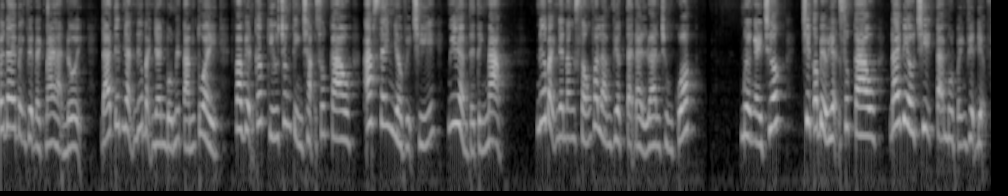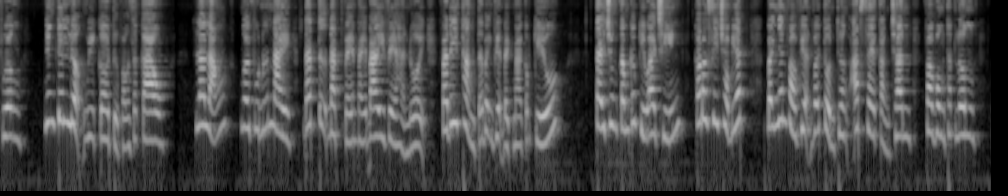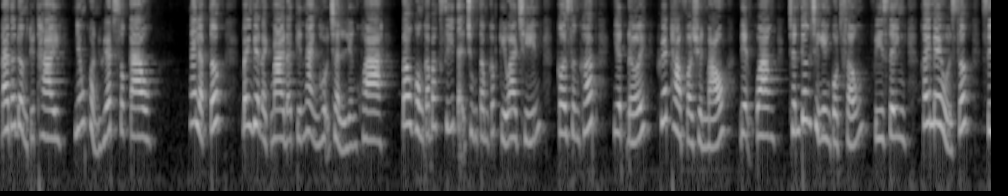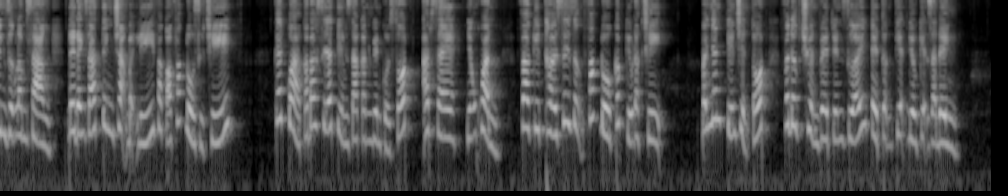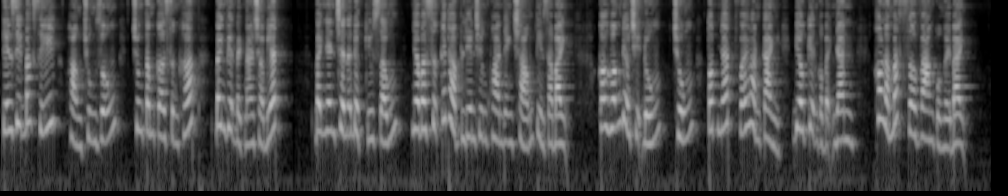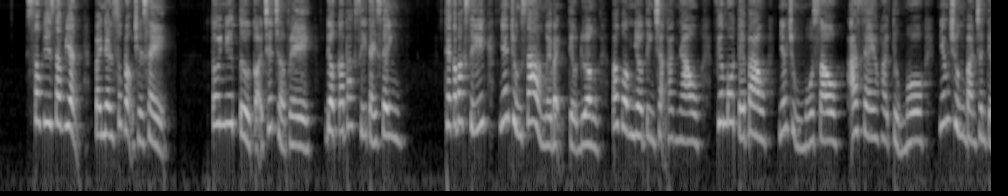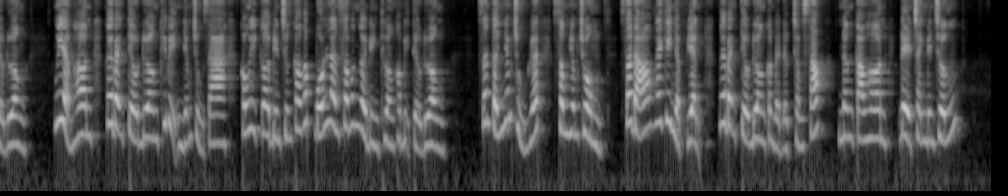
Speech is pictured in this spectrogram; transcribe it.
Mới đây, Bệnh viện Bạch Mai Hà Nội đã tiếp nhận nữ bệnh nhân 48 tuổi vào viện cấp cứu trong tình trạng sốt cao, áp xe nhiều vị trí, nguy hiểm tới tính mạng. Nữ bệnh nhân đang sống và làm việc tại Đài Loan, Trung Quốc. Mười ngày trước, chị có biểu hiện sốt cao, đã điều trị tại một bệnh viện địa phương, nhưng tiên lượng nguy cơ tử vong rất cao. Lo lắng, người phụ nữ này đã tự đặt vé máy bay về Hà Nội và đi thẳng tới bệnh viện Bạch Mai cấp cứu. Tại trung tâm cấp cứu A9, các bác sĩ cho biết bệnh nhân vào viện với tổn thương áp xe cẳng chân và vùng thắt lưng, đai tháo đường tuyết thai, nhiễm khuẩn huyết, sốt cao. Ngay lập tức, bệnh viện Bạch Mai đã tiến hành hội trần liên khoa, bao gồm các bác sĩ tại trung tâm cấp cứu A9, cơ xương khớp, nhiệt đới, huyết học và truyền máu, điện quang, chấn thương chỉnh hình cột sống, vi sinh, gây mê hồi sức, dinh dưỡng lâm sàng để đánh giá tình trạng bệnh lý và có phác đồ xử trí. Kết quả các bác sĩ đã tìm ra căn nguyên của sốt, áp xe, nhiễm khuẩn và kịp thời xây dựng phác đồ cấp cứu đặc trị. Bệnh nhân tiến triển tốt và được chuyển về tuyến dưới để thuận tiện điều kiện gia đình. Tiến sĩ bác sĩ Hoàng Trung Dũng, Trung tâm cơ xương khớp, Bệnh viện Bạch Mai cho biết, bệnh nhân trên đã được cứu sống nhờ vào sự kết hợp liên chuyên khoa nhanh chóng tìm ra bệnh, có hướng điều trị đúng, trúng, tốt nhất với hoàn cảnh, điều kiện của bệnh nhân, không làm mất giờ vàng của người bệnh. Sau khi ra viện, bệnh nhân xúc động chia sẻ, tôi như từ cõi chết trở về, được các bác sĩ tái sinh. Theo các bác sĩ, nhiễm trùng da ở người bệnh tiểu đường bao gồm nhiều tình trạng khác nhau, viêm mô tế bào, nhiễm trùng mô sâu, áp xe hoại tử mô, nhiễm trùng bàn chân tiểu đường. Nguy hiểm hơn, người bệnh tiểu đường khi bị nhiễm trùng da có nguy cơ biến chứng cao gấp 4 lần so với người bình thường không bị tiểu đường, dẫn tới nhiễm trùng huyết, sông nhiễm trùng. Do đó, ngay khi nhập viện, người bệnh tiểu đường cần phải được chăm sóc, nâng cao hơn để tránh biến chứng.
